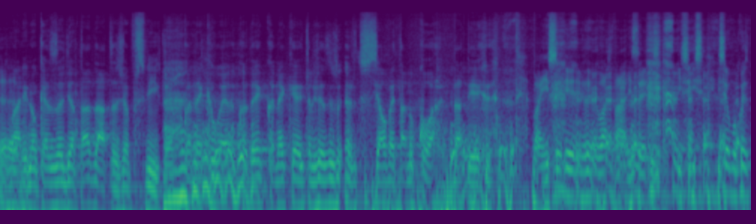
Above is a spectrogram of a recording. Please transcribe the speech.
Uh... Mário, não queres adiantar datas, já percebi. Né? Quando, é que, quando, é, quando é que a inteligência artificial vai estar no core da AT? Bem, isso é, é, lá está. Isso é, isso, isso, isso, é uma coisa.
